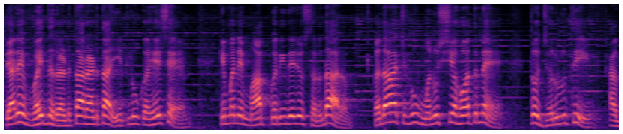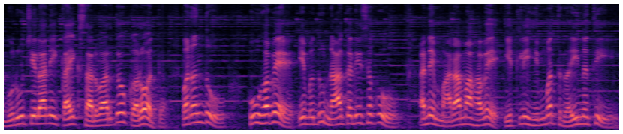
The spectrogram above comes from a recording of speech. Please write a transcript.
ત્યારે વૈદ્ય રડતા રડતા એટલું કહે છે કે મને માફ કરી દેજો સરદાર. કદાચ હું મનુષ્ય હોત ને, તો જરૂરથી આ ગુરુ ચેલાની કાંઈક સારવાર તો કરોત. પરંતુ હું હવે એ બધું ના કરી શકું અને મારામાં હવે એટલી હિંમત રહી નથી.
